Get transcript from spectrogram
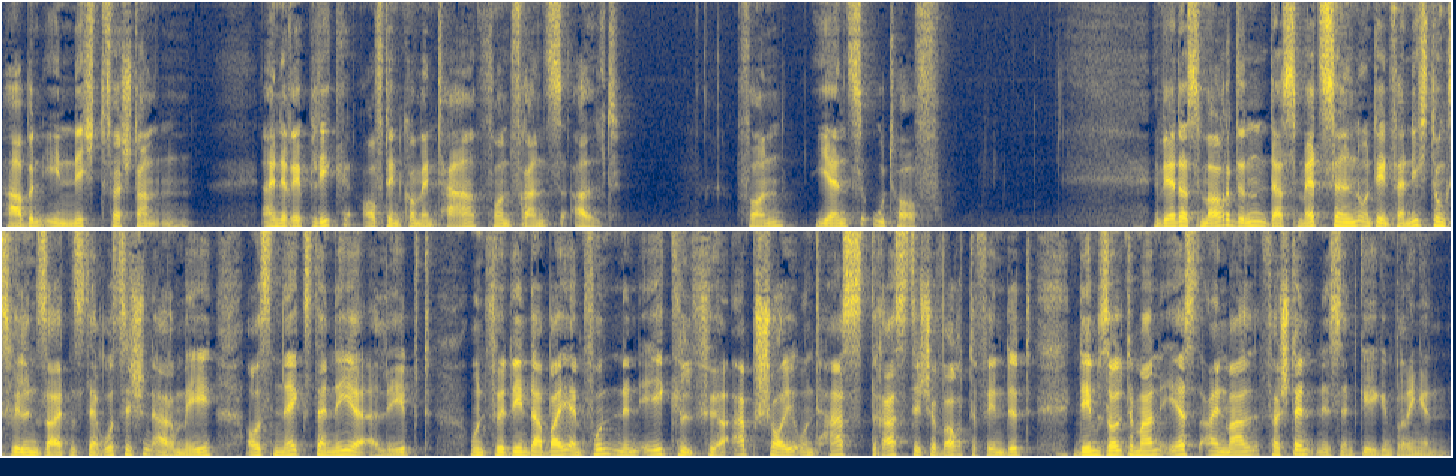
haben ihn nicht verstanden. Eine Replik auf den Kommentar von Franz Alt von Jens Uthoff Wer das Morden, das Metzeln und den Vernichtungswillen seitens der russischen Armee aus nächster Nähe erlebt und für den dabei empfundenen Ekel für Abscheu und Hass drastische Worte findet, dem sollte man erst einmal Verständnis entgegenbringen.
